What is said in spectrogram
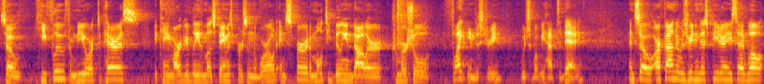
So he flew from New York to Paris, became arguably the most famous person in the world, and spurred a multi billion dollar commercial flight industry, which is what we have today. And so our founder was reading this, Peter, and he said, Well,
